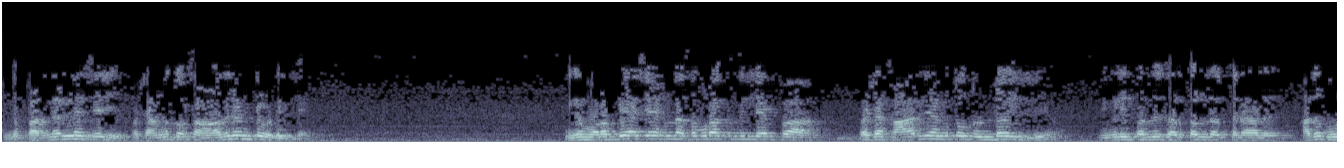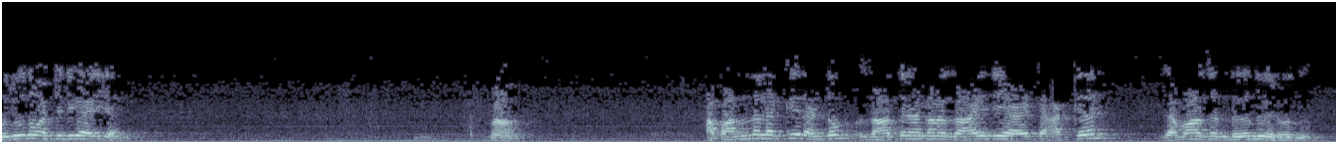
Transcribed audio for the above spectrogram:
എന്ന് പറഞ്ഞല്ലേ ശരി. പക്ഷെ അങ്ങനത്തെ സാധനം ഉണ്ട് ഇവിടെ ഇല്ലേ? നിങ്ങൾ മുറബിയ ശേഖന്റെ സൂറാക്കുന്നില്ലേപ്പ പക്ഷെ ഹാരിന് അങ്ങനത്തൊന്നും ഉണ്ടോ ഇല്ലയോ? നിങ്ങൾ ഈ പറഞ്ഞ സ്ഥലത്തുള്ള ഒരാൾ അത് ഭൂജൂന്ന് മറ്റൊരു കാര്യമാണ്. ആ. അപ്പൊ അന്നലക്ക് രണ്ടും ദാത്തിനാക്കണ സാഹിതിയായിട്ട് അക്കൻ ജമാസ് ഉണ്ട് എന്ന് വരുന്നു.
